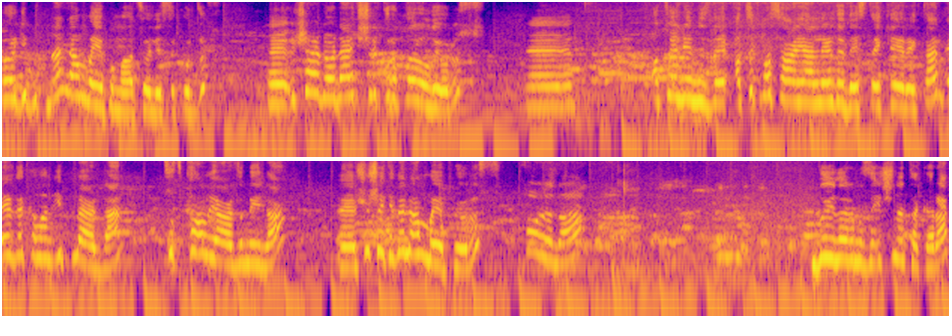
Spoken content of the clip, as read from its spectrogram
Örgepin'den lamba yapımı atölyesi kurduk. Ee, üçer dörder kişilik gruplar oluyoruz. Ee, atölyemizde atık materyalleri de destekleyerekten evde kalan iplerden tutkal yardımıyla e, şu şekilde lamba yapıyoruz. Sonra da duyularımızı içine takarak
